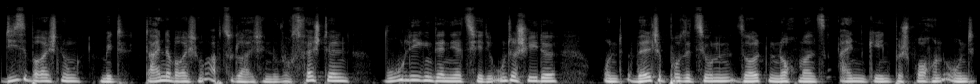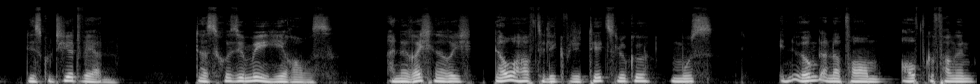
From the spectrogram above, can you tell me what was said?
diese Berechnung mit deiner Berechnung abzugleichen. Du wirst feststellen, wo liegen denn jetzt hier die Unterschiede und welche Positionen sollten nochmals eingehend besprochen und diskutiert werden. Das Resümee hieraus. Eine rechnerisch dauerhafte Liquiditätslücke muss in irgendeiner Form aufgefangen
